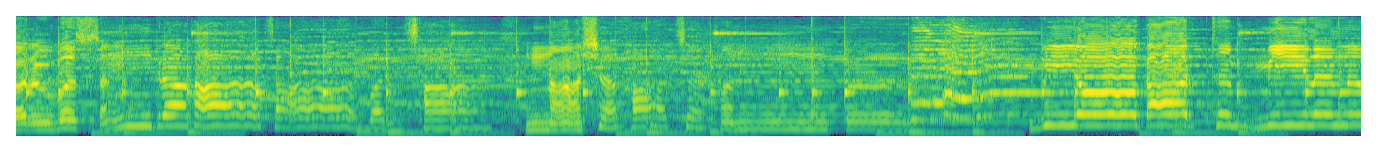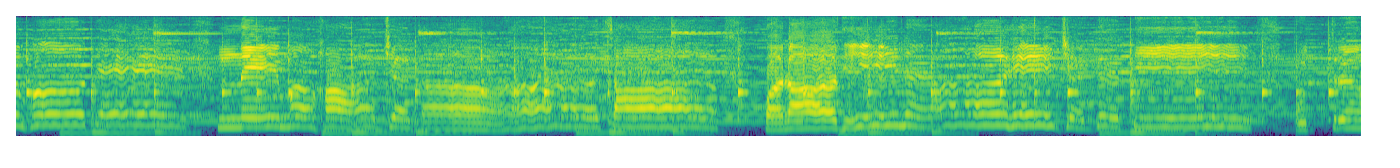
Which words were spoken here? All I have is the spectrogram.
सर्व संग्रहाचा वत्सा नाशहाच अंत. वियोगार्थ मिलन होते नेम हा जगाचा पराधीन आहे जगती पुत्र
